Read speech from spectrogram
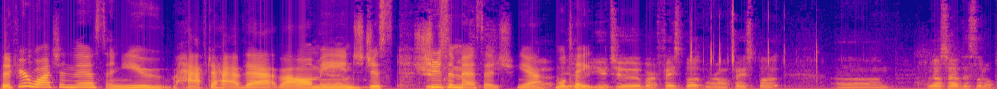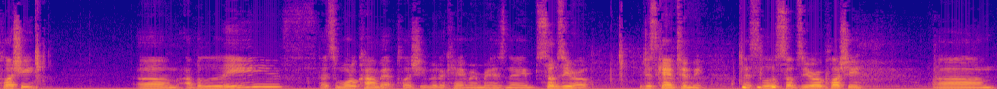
But if you're watching this and you have to have that, by all Yeah. means, just shoot, us a message. Yeah, we'll take. YouTube or Facebook. We're on Facebook. Um, we also have this little plushie. Um, I believe that's a Mortal Kombat plushie, but I can't remember his name. Sub Zero. It just came to me. That's a little Sub Zero plushie. Um,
